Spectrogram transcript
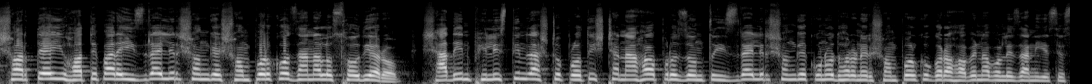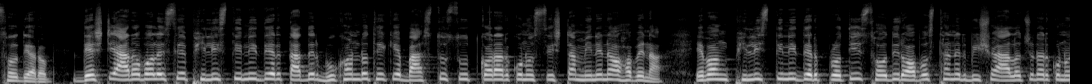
শর্তেই হতে পারে ইসরায়েলের সঙ্গে সম্পর্ক জানালো সৌদি আরব। স্বাধীন ফিলিস্তিন রাষ্ট্র প্রতিষ্ঠা না হওয়া পর্যন্ত ইসরায়েলের সঙ্গে কোনো ধরনের সম্পর্ক করা হবে না বলে জানিয়েছে সৌদি আরব। দেশটি আরও বলেছে, ফিলিস্তিনিদের তাদের ভূখণ্ড থেকে বাস্তুচ্যুত করার কোনো চেষ্টা মেনে নেওয়া হবে না এবং ফিলিস্তিনিদের প্রতি সৌদির অবস্থানের বিষয়ে আলোচনার কোনো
